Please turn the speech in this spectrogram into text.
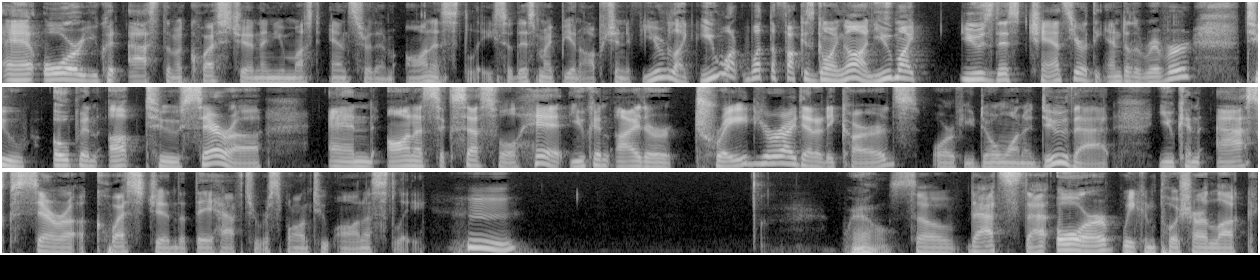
And, or you could ask them a question and you must answer them honestly. So this might be an option if you're like you want what the fuck is going on? You might use this chance here at the end of the river to open up to sarah and on a successful hit, you can either trade your identity cards, or if you don't want to do that, you can ask Sarah a question that they have to respond to honestly. Hmm. Well, So that's that. Or we can push our luck,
